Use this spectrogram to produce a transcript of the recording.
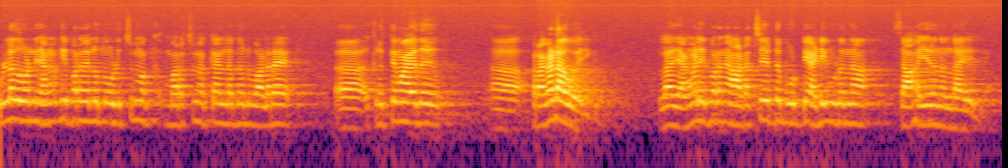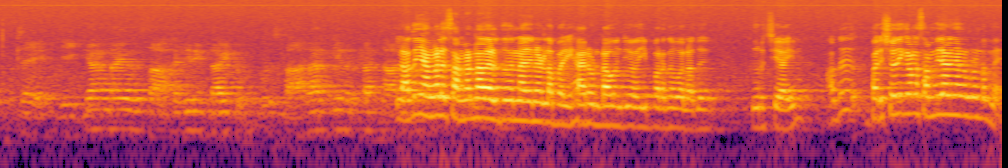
ഉള്ളതുകൊണ്ട് ഞങ്ങൾക്ക് ഈ പറഞ്ഞതിലൊന്നും ഒളിച്ചും മറച്ചും വെക്കാനില്ലെന്നുകൊണ്ട് വളരെ കൃത്യമായത് പ്രകടമാവുമായിരിക്കും. അല്ല ഞങ്ങൾ ഈ പറഞ്ഞ അടച്ചിട്ട് പൂട്ടി അടി കൂടുന്ന സാഹചര്യം നിർത്താൻ അല്ല അത് ഞങ്ങൾ സംഘടനാ തലത്തിൽ തന്നെ അതിനുള്ള പരിഹാരം ഉണ്ടാവും ചെയ്യും ഈ പറഞ്ഞ പോലെ. അത് തീർച്ചയായും. അത് പരിശോധിക്കാനുള്ള സംവിധാനം ഞങ്ങൾക്കുണ്ടെന്നേ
